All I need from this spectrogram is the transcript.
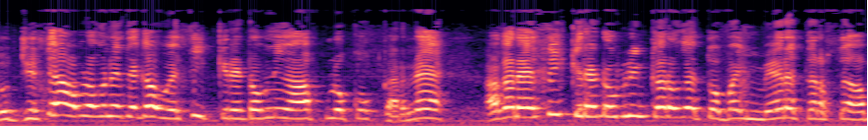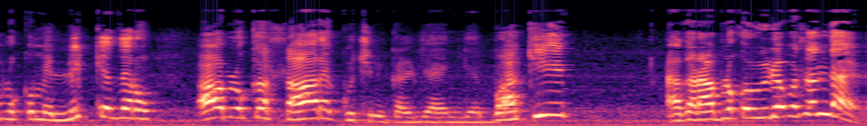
तो जैसे आप लोगों ने देखा, वैसी क्रेट ओपनिंग आप लोग को करना है। अगर ऐसे ही क्रेट ओपनिंग करोगे तो भाई मेरे तरफ़ से आप लोग को मैं लिख के दे रहा हूँ, आप लोग का सारे कुछ निकल जाएँगे। बाकी, अगर आप लोग को वीडियो पसंद आए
